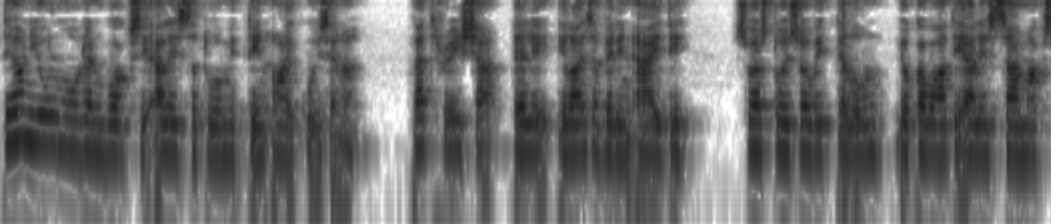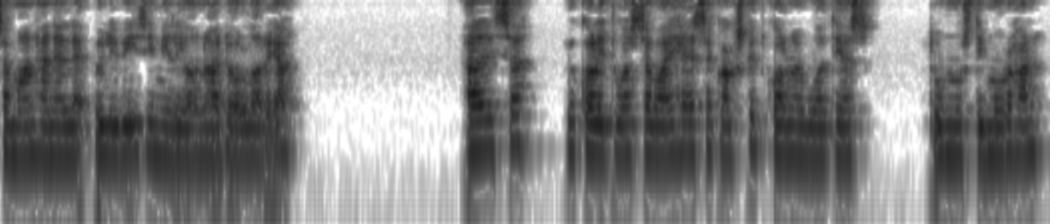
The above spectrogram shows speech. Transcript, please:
Teon julmuuden vuoksi Alissa tuomittiin aikuisena. Patricia, eli Elisabetin äiti, suostui sovitteluun, joka vaati Alissaa maksamaan hänelle yli 5 miljoonaa dollaria. Alissa, joka oli tuossa vaiheessa 23-vuotias, tunnusti murhan.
